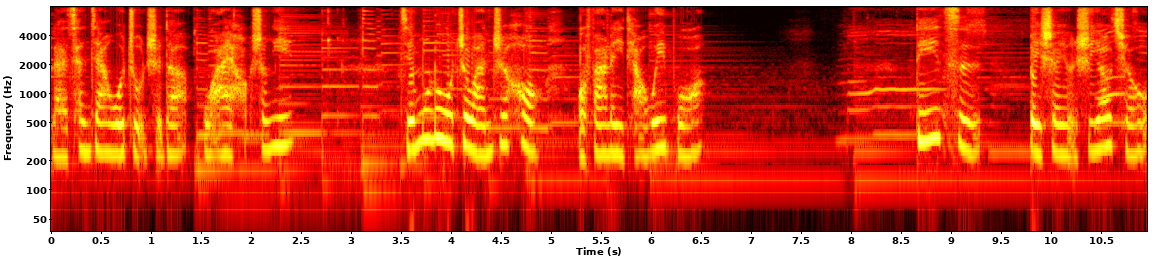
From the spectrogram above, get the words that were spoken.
来参加我主持的《我爱好声音》节目，录制完之后，我发了一条微博。第一次被摄影师要求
